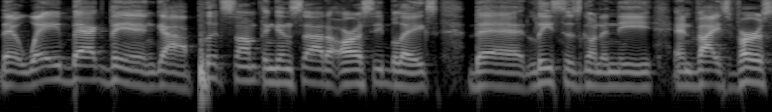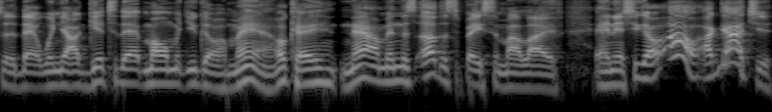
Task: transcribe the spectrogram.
That way back then, God put something inside of RC Blakes that Lisa's going to need, and vice versa. That when y'all get to that moment, you go, man, okay, now I'm in this other space in my life, and then she go, oh, I got you.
